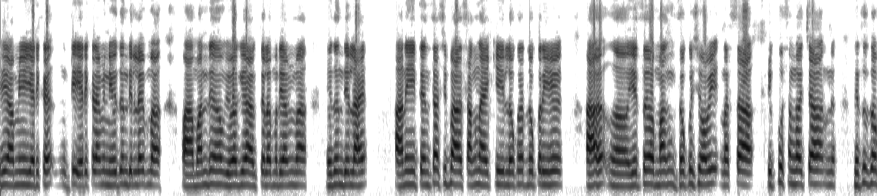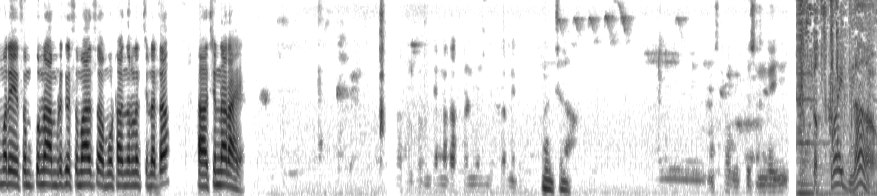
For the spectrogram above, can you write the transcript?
हे आम्ही या ठिकाणी या ठिकाणी आम्ही निवेदन दिलेलं आहे. मान्य विभागीय आयुक्तालयामध्ये आम्ही निवेदन दिलं आहे. आणि त्यांचं अशी सांगणं आहे की लवकरात लवकर हे याचं माग चौकशी व्हावी नसता टिप्पू संघाच्या न- नेतृत्वामध्ये संपूर्ण आंबेडकरी समाज मोठा आंदोलन चिन्हाचा अं, चिन्हार आहे Subscribe now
